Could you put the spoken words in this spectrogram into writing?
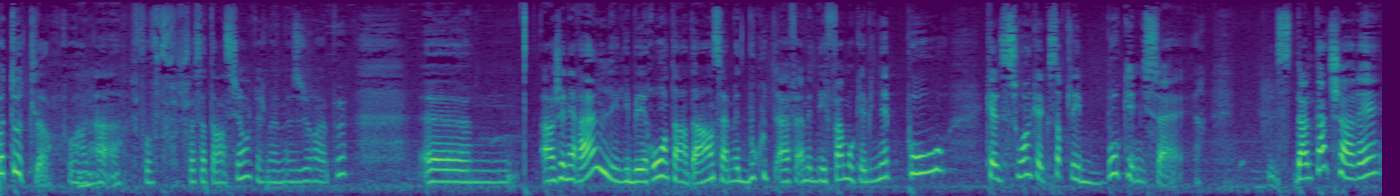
Pas toutes, là. Il faut, faut- faut que je fasse attention, que je me mesure un peu. Euh, en général, les libéraux ont tendance à mettre, beaucoup, à mettre des femmes au cabinet pour qu'elles soient en quelque sorte les boucs émissaires. Dans le temps de Charest,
